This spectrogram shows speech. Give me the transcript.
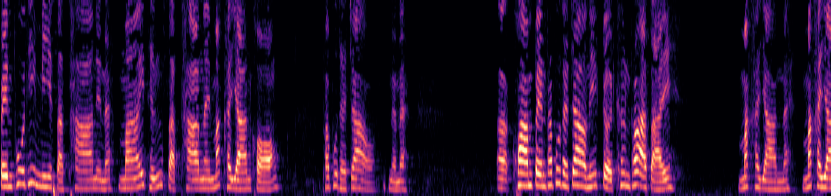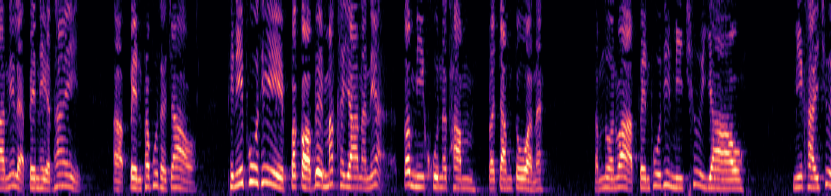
เป็นผู้ที่มีศรัทธาเนี่ยนะหมายถึงศรัทธาในมรรคยานของพระพุทธเจ้าเนี่ยนะความเป็นพระพุทธเจ้านี้เกิดขึ้นเพราะอาศัยมรรคยานนะมรรคยานนี่แหละเป็นเหตุให้เป็นพระพุทธเจ้า ทีนี้ผู้ที่ประกอบด้วยมรรคยานอันเนี้ยก็มีคุณธรรมประจำตัวนะสำนวนว่าเป็นผู้ที่มีชื่อยาว มีใครชื่อ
